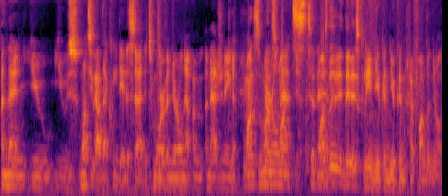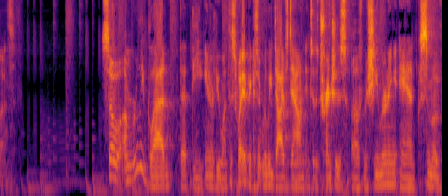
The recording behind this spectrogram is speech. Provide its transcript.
And then you use once you have that clean data set, it's more of a neural net. I'm imagining Yeah. Once neural once, one- yeah. to then. once the data is clean, you can you can have fun with neural nets. So I'm really glad that the interview went this way because it really dives down into the trenches of machine learning and some of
